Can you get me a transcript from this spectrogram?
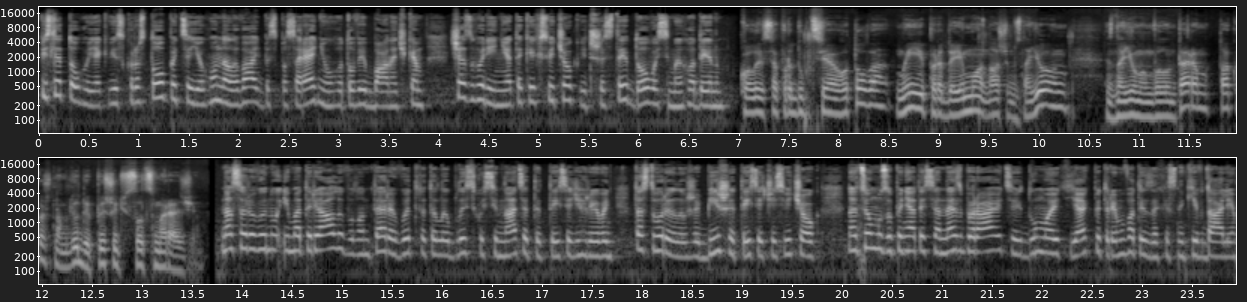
Після того, як віск розтопиться, його наливають безпосередньо у готові баночки. Час горіння таких свічок від 6 до 8 годин. Коли вся продукція готова, ми її передаємо нашим знайомим, знайомим волонтерам. Також нам люди пишуть в соцмережі. На сировину і матеріали волонтери витратили близько 17 тисяч гривень та створили вже більше тисячі свічок. На цьому зупинятися не збираються і думають, як підтримувати захисників далі.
